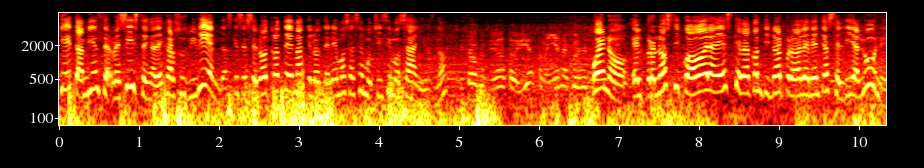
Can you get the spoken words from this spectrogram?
que también se resisten a dejar sus viviendas, que ese es el otro tema que lo tenemos hace muchísimos años, ¿no? ¿Esto va a continuar hasta hoy día, hasta mañana? ¿Cuál es el Bueno, el pronóstico ahora es que va a continuar probablemente hasta el día lunes.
